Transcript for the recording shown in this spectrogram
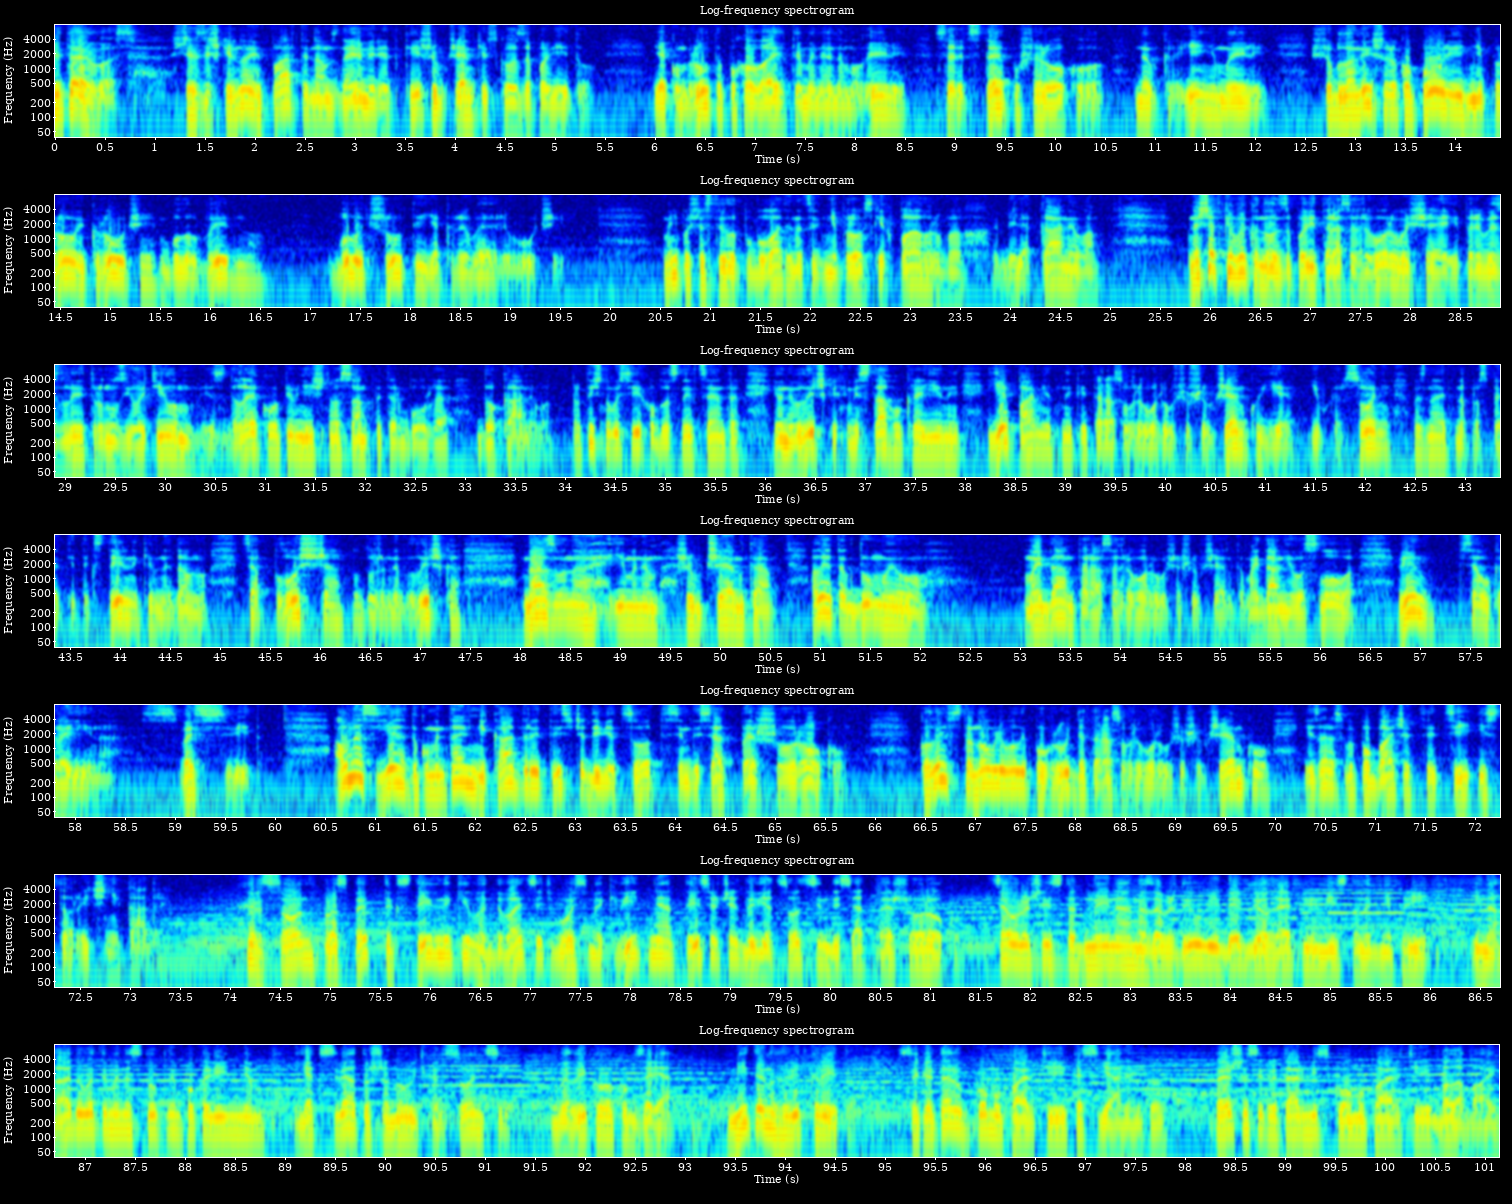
Вітаю вас. Ще зі шкільної парти нам знайомі рядки Шевченківського заповіту. Як умру, то поховайте мене на могилі, серед степу широкого, на Вкраїні милі, щоб лани широкополі, і Дніпро і кручі було видно, було чути, як реве ревучий. Мені пощастило побувати на цих дніпровських пагорбах біля Канева. Нащадки виконали заповіт Тараса Григоровича і перевезли труну з його тілом із далекого північного Санкт-Петербурга до Канева. Практично в усіх обласних центрах і в невеличких містах України є пам'ятники Тарасу Григоровичу Шевченку, є і в Херсоні, ви знаєте, на проспекті Текстильників. Недавно ця площа, ну дуже невеличка, названа іменем Шевченка. Але я так думаю, Майдан Тараса Григоровича Шевченка, Майдан його слова, він вся Україна, весь світ. А у нас є документальні кадри 1971 року, коли встановлювали погруддя Тарасу Григоровичу Шевченку, і зараз ви побачите ці історичні кадри. Херсон, проспект Текстильників, 28 квітня 1971 року. Ця урочиста днина назавжди увійде в біографію міста на Дніпрі і нагадуватиме наступним поколінням, як свято шанують херсонці Великого Кобзаря. Мітинг відкрито. Секретар обкому партії Касьяненко, перший секретар міському партії Балабай,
